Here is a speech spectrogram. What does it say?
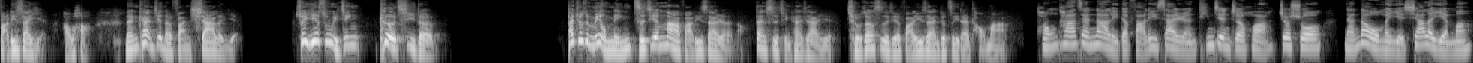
法利赛眼，好不好？能看见的反瞎了眼，所以耶稣已经。客气的，他就是没有明直接骂法利赛人啊。但是，请看下一页，九章四十节，法利赛人就自己来讨骂了。同他在那里的法利赛人听见这话，就说：“难道我们也瞎了眼吗？”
